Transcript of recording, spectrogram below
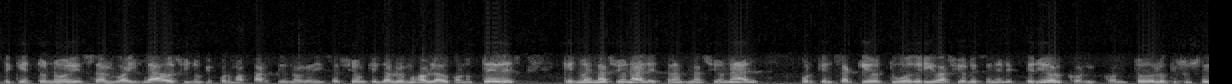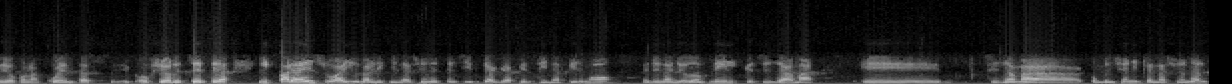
de que esto no es algo aislado, sino que forma parte de una organización que ya lo hemos hablado con ustedes, que no es nacional, es transnacional, porque el saqueo tuvo derivaciones en el exterior con, con todo lo que sucedió con las cuentas eh, offshore, etcétera, y para eso hay una legislación específica que Argentina firmó en el año 2000 que se llama eh, se llama Convención Internacional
